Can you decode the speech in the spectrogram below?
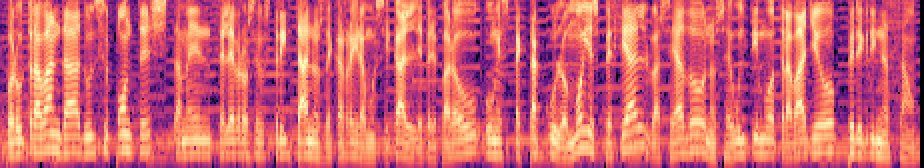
Por outra banda, Dulce Pontes tamén celebra os seus 30 anos de carreira musical e preparou un espectáculo moi especial baseado no seu último traballo Peregrinación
